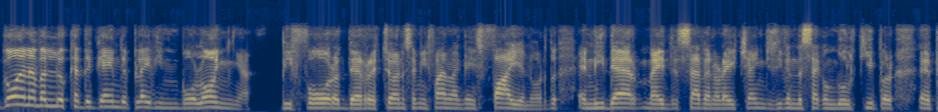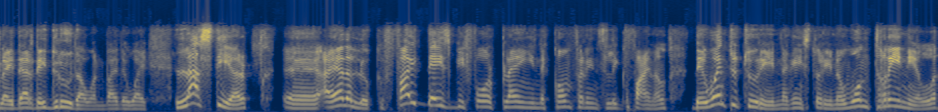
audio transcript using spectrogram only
Go and have a look at the game they played in Bologna before their return semi-final against Feyenoord, and he there made seven or eight changes. Even the second goalkeeper uh, played there. They drew that one, by the way. Last year, uh, I had a look. Five days before playing in the Conference League final, they went to Turin against Torino, won 3-0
